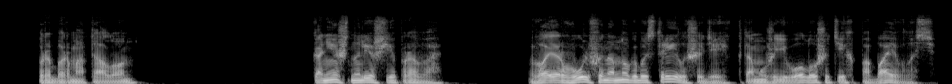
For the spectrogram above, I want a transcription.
— пробормотал он. Конечно, Лешья права. Ваервульфы намного быстрее лошадей, к тому же его лошадь их побаивалась.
